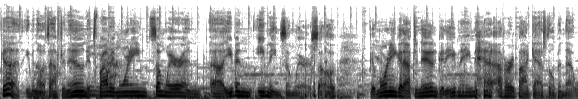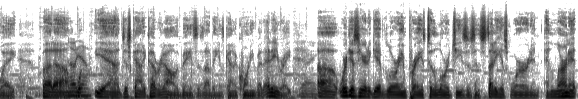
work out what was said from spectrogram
Good. Even though it's afternoon, it's probably morning somewhere and uh, even evening somewhere. So, good morning, good afternoon, good evening. I've heard podcasts open that way. But um, Oh, yeah? yeah, just kind of covered all the bases. I think it's kind of corny, but at any rate, right. uh, we're just here to give glory and praise to the Lord Jesus and study His Word and, and learn it,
